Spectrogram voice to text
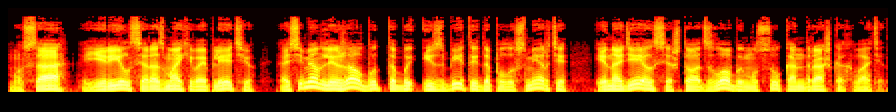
Муса ярился, размахивая плетью, а Семен лежал, будто бы избитый до полусмерти, и надеялся, что от злобы Мусу кондрашка хватит.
